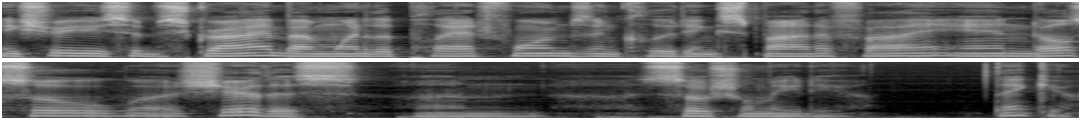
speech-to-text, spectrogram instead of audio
Make sure you subscribe on one of the platforms, including Spotify, and also uh, share this on uh, social media. Thank you.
